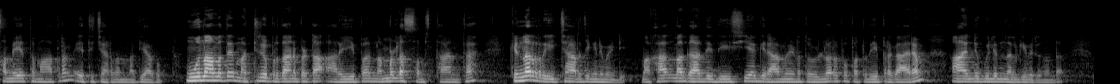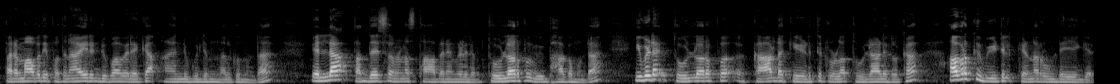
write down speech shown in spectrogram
സമയത്ത് മാത്രം എത്തിച്ചേർന്നാൽ മതിയാകും. മൂന്നാമത്തെ മറ്റൊരു പ്രധാനപ്പെട്ട അറിയിപ്പ് നമ്മളുടെ സംസ്ഥാനത്ത് കിണർ റീചാർജിങ്ങിന് വേണ്ടി മഹാത്മാഗാന്ധി ദേശീയ ഗ്രാമീണ തൊഴിലുറപ്പ് പദ്ധതി പ്രകാരം ആനുകൂല്യം നൽകി വരുന്നുണ്ട്. പരമാവധി പതിനായിരം രൂപ വരെയൊക്കെ ആനുകൂല്യം നൽകുന്നുണ്ട്. എല്ലാ തദ്ദേശ ഭരണ സ്ഥാപനങ്ങളിലും തൊഴിലുറപ്പ് വിഭാഗമുണ്ട്. ഇവിടെ തൊഴിലുറപ്പ് കാർഡൊക്കെ എടുത്തിട്ടുള്ള തൊഴിലാളികൾക്ക് അവർക്ക് വീട്ടിൽ കിണറുണ്ടെങ്കിൽ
